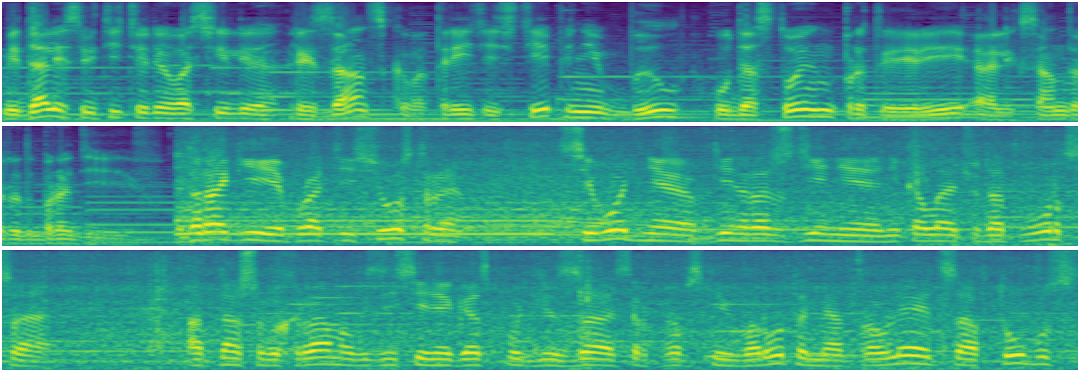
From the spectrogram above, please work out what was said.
Медали святителя Василия Рязанского третьей степени был удостоен протеерей Александр Добродеев. Дорогие братья и сестры, сегодня, в день рождения Николая Чудотворца, от нашего храма Вознесения Господня за Серпуховскими воротами отправляется автобус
